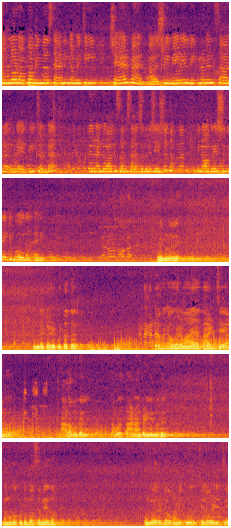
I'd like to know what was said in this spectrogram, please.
നമ്മളോടൊപ്പം ഇന്ന് സ്റ്റാൻഡിംഗ് കമ്മിറ്റി ചെയർമാൻ ശ്രീ മേരൽ വിക്രമൻ സാർ ഇവിടെ എത്തിയിട്ടുണ്ട്. രണ്ട് വാക്ക് സംസാരിച്ചതിന് ശേഷം നമ്മൾ ഇനോഗ്രേഷനിലേക്ക് പോകുന്നതായിരിക്കും. പ്രിയമുള്ളവരെ നമ്മുടെ കഴുക്കൂട്ടത്ത് ഒരു മനോഹരമായ കാഴ്ചയാണ് നാളെ മുതൽ നമുക്ക് കാണാൻ കഴിയുന്നത്. നമുക്ക് കുടുംബസമേതം ഒന്നോ രണ്ടോ മണിക്കൂർ ചെലവഴിച്ച്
